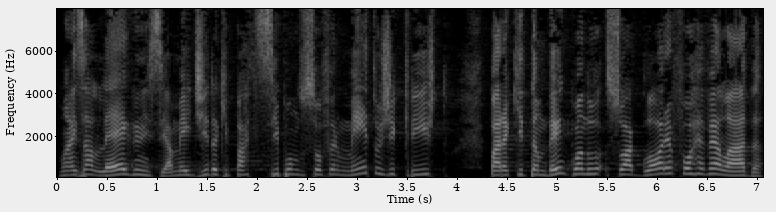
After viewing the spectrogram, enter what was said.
mas alegrem-se à medida que participam dos sofrimentos de Cristo, para que também, quando sua glória for revelada,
